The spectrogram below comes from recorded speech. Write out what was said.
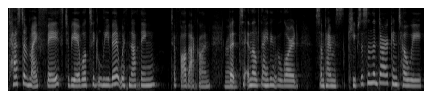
test of my faith to be able to leave it with nothing to fall back on. But and the, I think the Lord sometimes keeps us in the dark until we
